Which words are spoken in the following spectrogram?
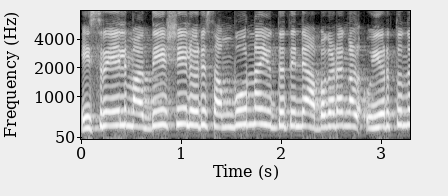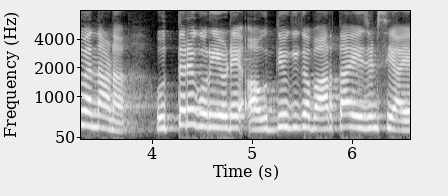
ഇസ്രയേൽ മധ്യേഷ്യയിൽ ഒരു സമ്പൂർണ യുദ്ധത്തിന്റെ അപകടങ്ങൾ ഉയർത്തുന്നുവെന്നാണ് ഉത്തര കൊറിയയുടെ ഔദ്യോഗിക വാർത്താ ഏജൻസിയായ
